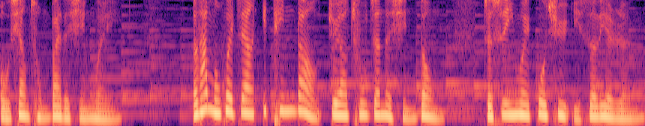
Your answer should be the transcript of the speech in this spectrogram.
偶像崇拜的行为。而他们会这样一听到就要出征的行动，则是因为过去以色列人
